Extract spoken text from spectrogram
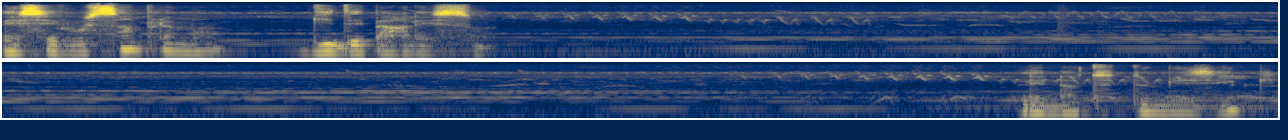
Laissez-vous simplement guider par les sons. Les notes de musique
